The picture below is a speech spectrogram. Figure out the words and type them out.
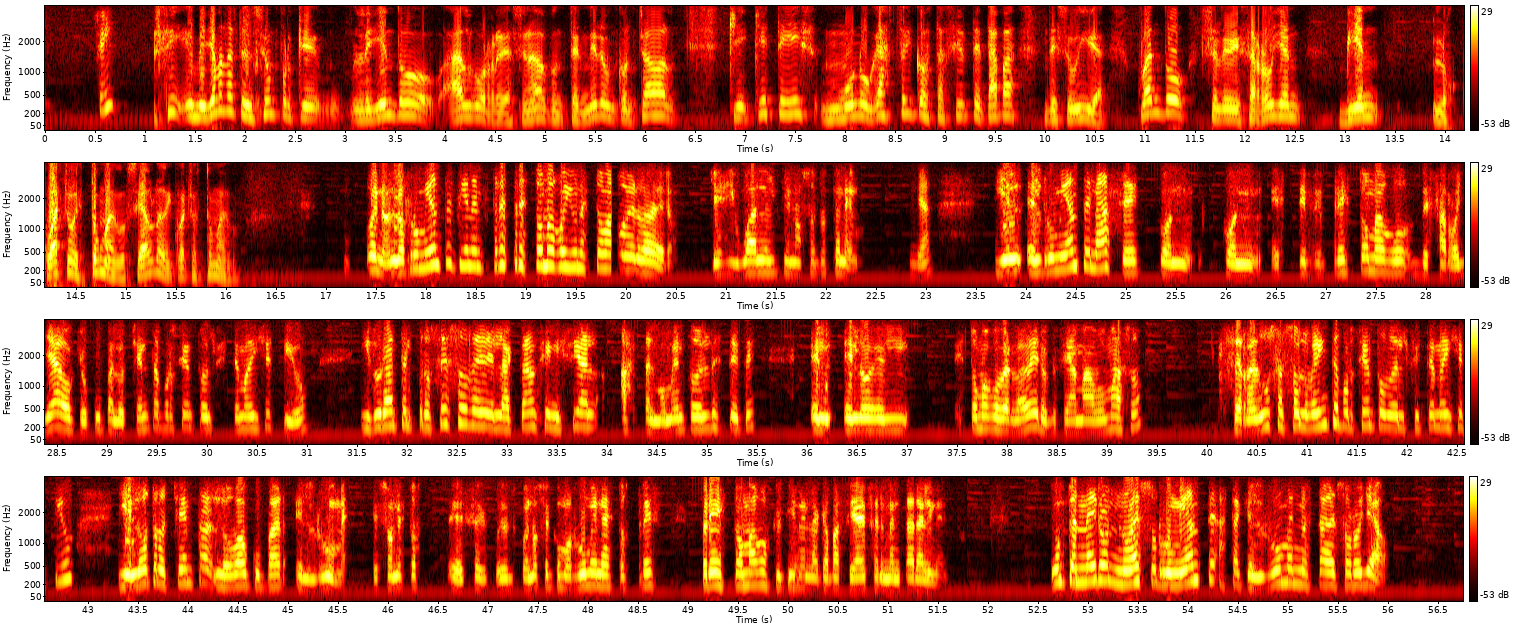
¿sí? Sí, me llama la atención porque leyendo algo relacionado con ternero encontraba que, que, este es monogástrico hasta cierta etapa de su vida. ¿Cuándo se le desarrollan bien los cuatro estómagos? Se habla de cuatro estómagos. Bueno, los rumiantes tienen tres preestómagos y un estómago verdadero, que es igual al que nosotros tenemos. ¿ya? Y el, el rumiante nace con, este preestómago desarrollado que ocupa el 80% del sistema digestivo y durante el proceso de lactancia inicial hasta el momento del destete, el, el, estómago verdadero, que se llama abomazo, se reduce a solo 20% del sistema digestivo y el otro 80% lo va a ocupar el rumen, que son estos, eh, se conoce como rumen a estos tres preestómagos que tienen la capacidad de fermentar alimentos. Un ternero no es rumiante hasta que el rumen no está desarrollado.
